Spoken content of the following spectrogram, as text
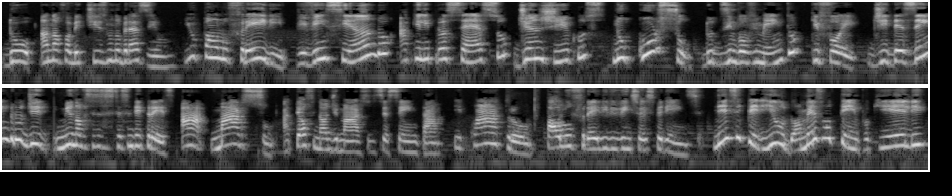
do analfabetismo no Brasil. E o Paulo Freire, vivenciando aquele processo de Angicos no curso do desenvolvimento, que foi de dezembro de 1963 a março, até o final de março de 64, Paulo Freire vivenciou a experiência. Nesse período, ao mesmo tempo que ele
